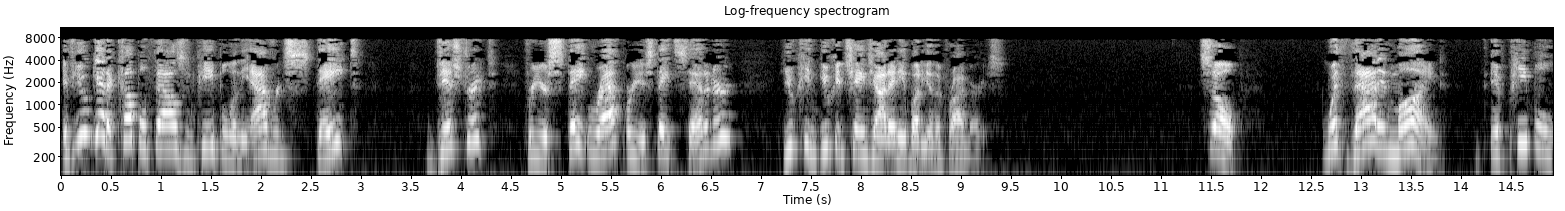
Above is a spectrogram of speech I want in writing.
if you get a couple thousand people in the average state district for your state rep or your state senator, you can you can change out anybody in the primaries. So, with that in mind, if people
